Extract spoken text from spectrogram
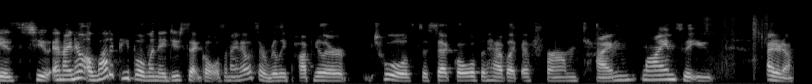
is to and i know a lot of people when they do set goals and i know it's a really popular tool to set goals that have like a firm timeline so that you i don't know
